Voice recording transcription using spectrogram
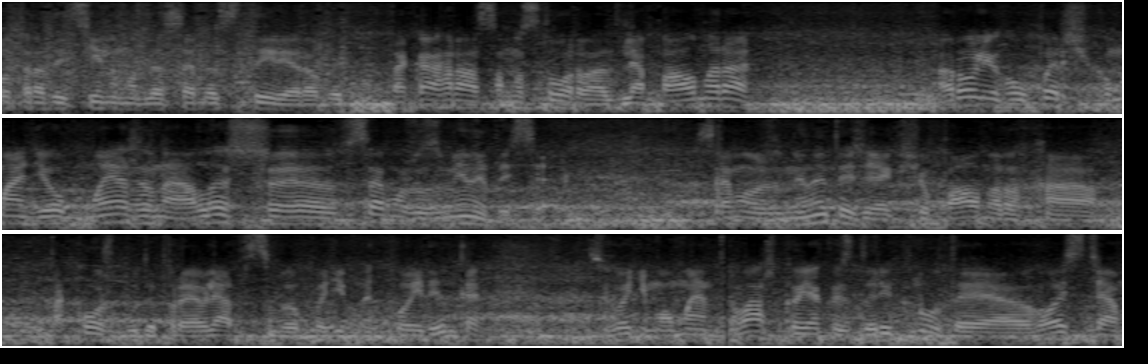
у традиційному для себе стилі робить. Така гра самостворена для Палмера. Роль його у першій команді обмежена, але ж е, все може змінитися. Все може змінитися, якщо Палмер а, також буде проявляти себе у подібних поєдинках. Сьогодні момент важко якось дорікнути гостям,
